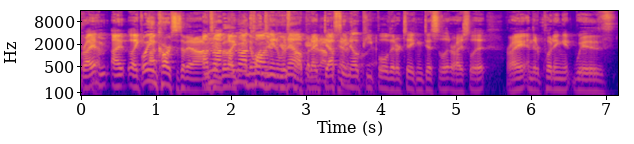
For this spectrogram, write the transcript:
right? I'm, I like Well, in carts and stuff. I'm, not, like I'm not calling anyone out, but I definitely know yeah. people that are taking distillate or isolate, right? And they're putting it with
